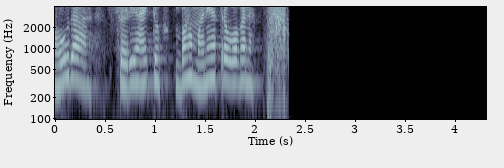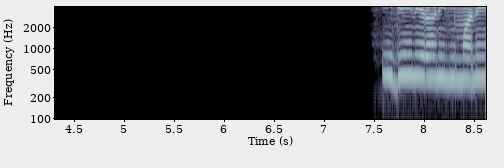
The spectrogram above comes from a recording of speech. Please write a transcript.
ಹೌದಾ? ಸರಿ, ಆಯ್ತು. ಬಾ, ಮನೆ ಹತ್ರ ಹೋಗೋಣ. ಇದೇನೇ ರಾಣಿ ನಿಮ್ಮನೆ?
